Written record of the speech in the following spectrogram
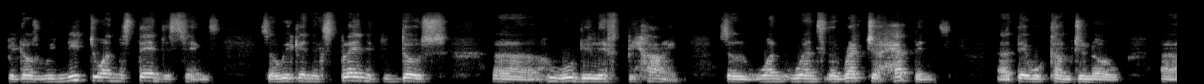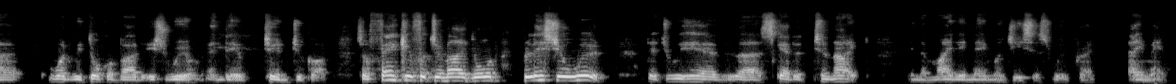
because we need to understand these things so we can explain it to those uh, who will be left behind. So when once the rapture happens, uh, they will come to know uh, what we talk about is real and they turn to God. So thank you for tonight, Lord. Bless your word that we have uh, scattered tonight. In the mighty name of Jesus, we pray. Amen.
